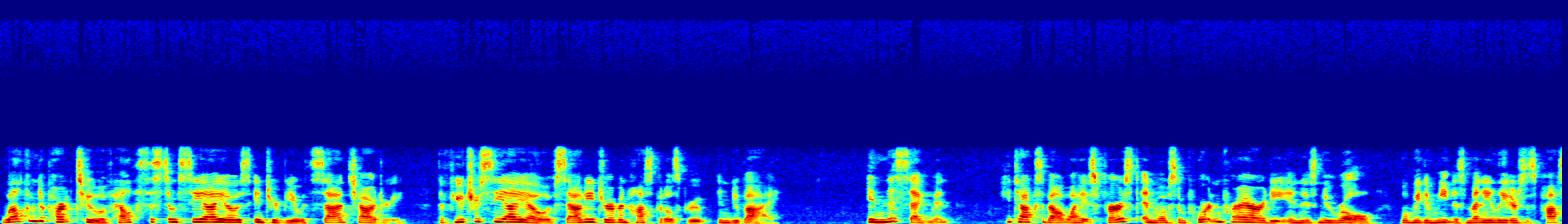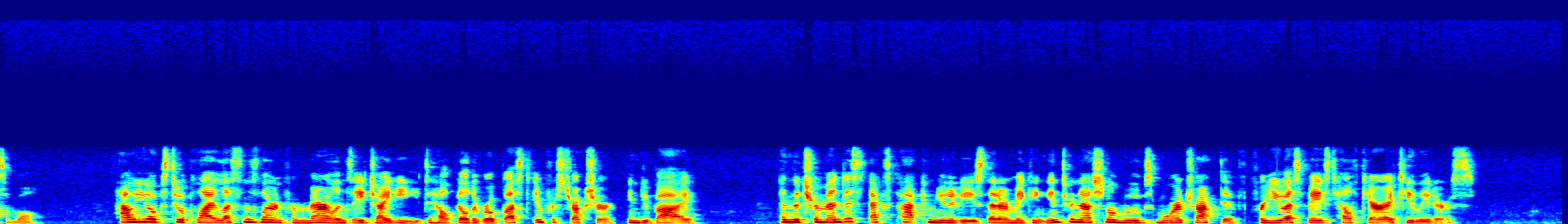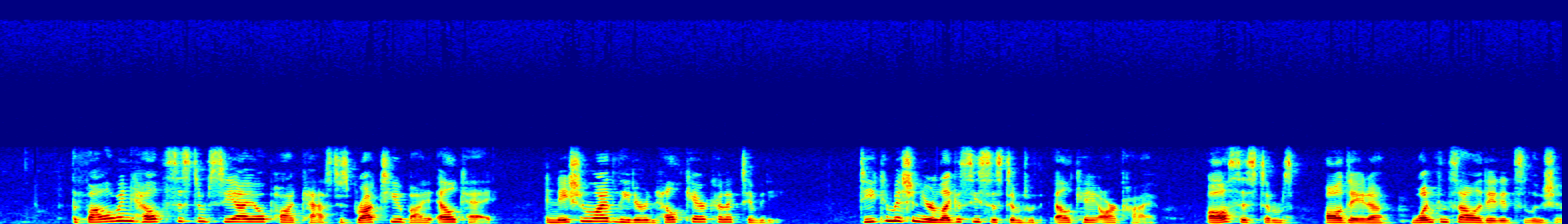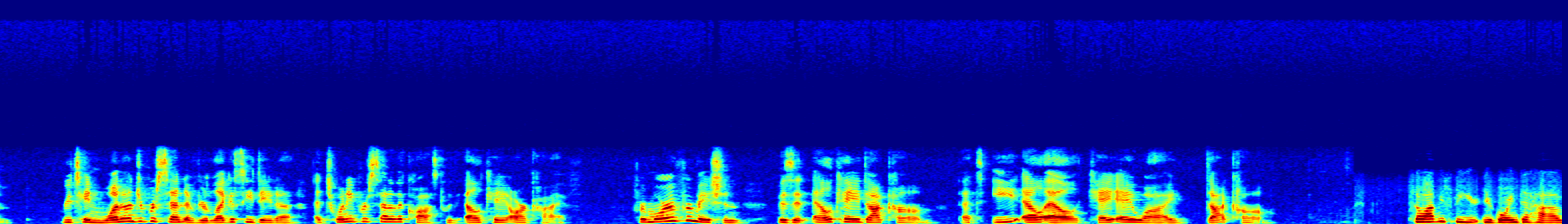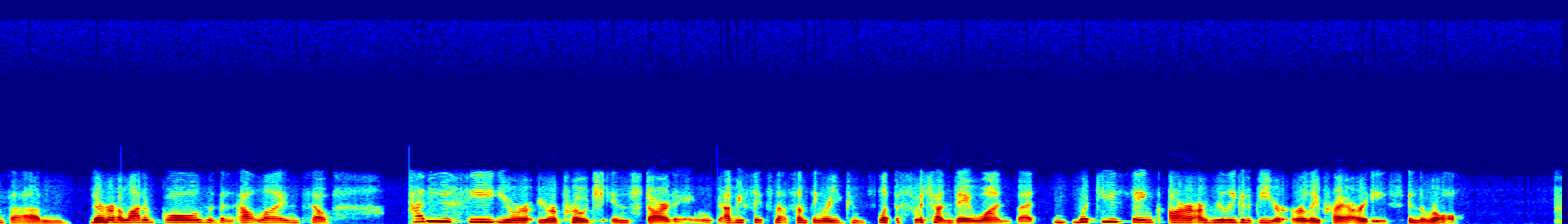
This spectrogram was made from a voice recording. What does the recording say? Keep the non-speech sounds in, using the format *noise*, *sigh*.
Welcome to part two of Health System CIO's interview with Saad Chaudhry, the future CIO of Saudi German Hospitals Group in Dubai. In this segment, he talks about why his first and most important priority in his new role will be to meet as many leaders as possible, how he hopes to apply lessons learned from Maryland's HIE to help build a robust infrastructure in Dubai, and the tremendous expat communities that are making international moves more attractive for US based healthcare IT leaders. The following Health System CIO podcast is brought to you by ELLKAY, a nationwide leader in healthcare connectivity. Decommission your legacy systems with ELLKAY Archive. All systems, all data, one consolidated solution. Retain 100% of your legacy data at 20% of the cost with ELLKAY Archive. For more information, visit ellkay.com. That's E L L K A Y.com. So obviously you're going to have um, there are a lot of goals that have been outlined. So how do you see your your approach in starting? Obviously, it's not something where you can flip a switch on day one, but what do you think are, are really going to be your early priorities in the role?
